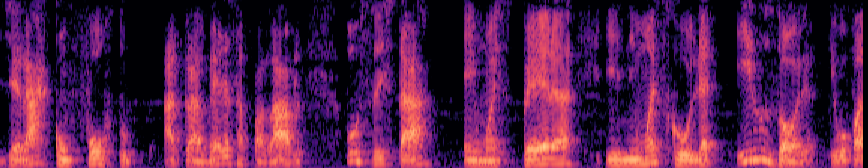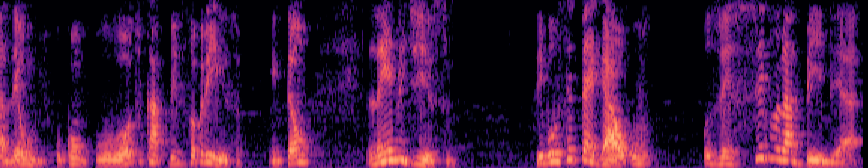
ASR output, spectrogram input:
gerar conforto através dessa palavra, você está em uma espera e em uma escolha ilusória, que eu vou fazer o, o, o outro capítulo sobre isso. Então, lembre disso. Se você pegar o, os versículos da Bíblia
